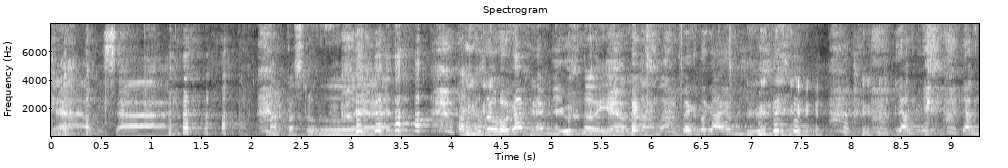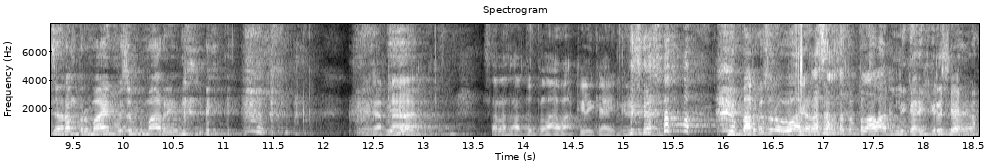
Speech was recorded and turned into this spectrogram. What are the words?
Ya bisa. Marcos Ruhu ya kan. Marcos Rojo kan MU. Oh iya, Back, maaf, maaf. back tengah MU. yang yang jarang bermain musim kemarin. Ya, karena salah satu pelawak di Liga Inggris kan. Marcus Rojo adalah salah satu pelawak di Liga Inggris ya.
